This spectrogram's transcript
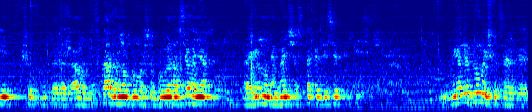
і щоб е, сказано було, що було населення району не менше 150 тисяч. Ну, я не думаю, що це е,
